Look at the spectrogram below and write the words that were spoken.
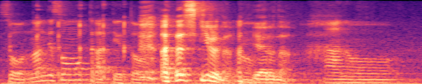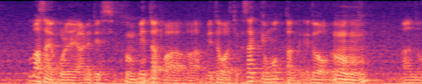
そうなんでそう思ったかっていうと話切るな、うん。やるな。あのーまさにこれあれですよ、うん。メタファーがメタファーっていうかさっき思ったんだけど、うん。あの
